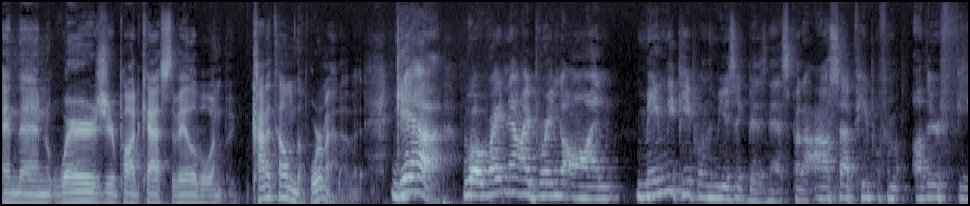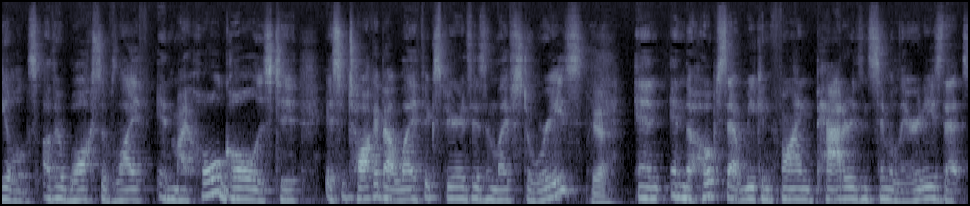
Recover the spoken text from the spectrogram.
And then where's your podcast available? And kind of tell them the format of it. Yeah. Well, right now I bring on mainly people in the music business, but I also have people from other fields, other walks of life, and my whole goal is to is to talk about life experiences and life stories, Yeah. and in the hopes that we can find patterns and similarities that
